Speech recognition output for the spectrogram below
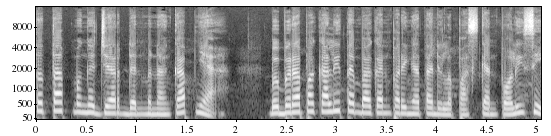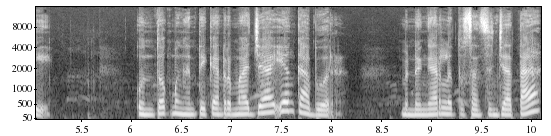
tetap mengejar dan menangkapnya. Beberapa kali tembakan peringatan dilepaskan polisi untuk menghentikan remaja yang kabur. Mendengar letusan senjata,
